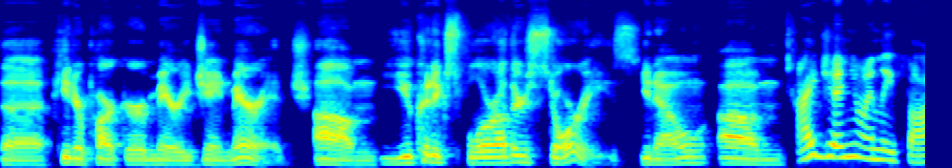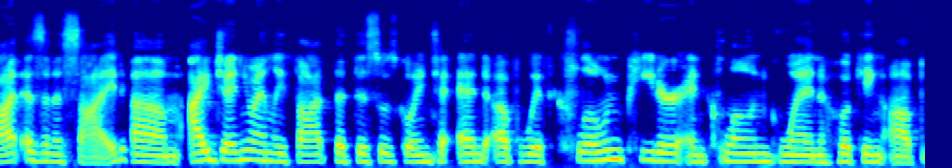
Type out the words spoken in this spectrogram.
the Peter Parker Mary Jane marriage. Um, you could explore other stories, you know. Um, I genuinely thought, as an aside, um, I genuinely thought that this was going to end up with clone Peter and clone Gwen hooking up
